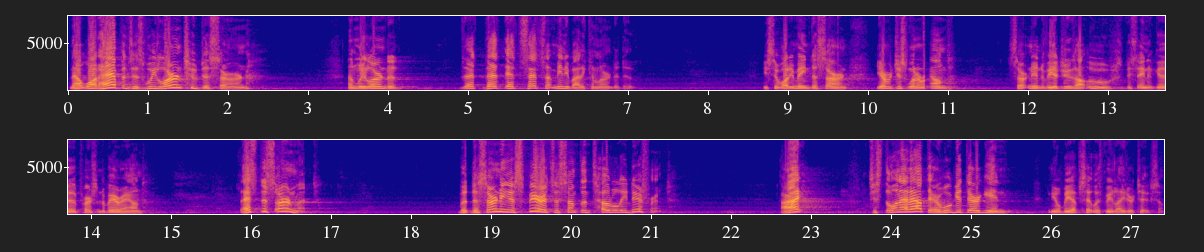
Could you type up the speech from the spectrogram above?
Now, what happens is we learn to discern and we learn to, that, that, that's, that's something anybody can learn to do. You say, what do you mean discern? You ever just went around certain individuals, thought, ooh, this ain't a good person to be around? That's discernment. But discerning of spirits is something totally different. All right? Just throwing that out there. We'll get there again. And you'll be upset with me later, too. So.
